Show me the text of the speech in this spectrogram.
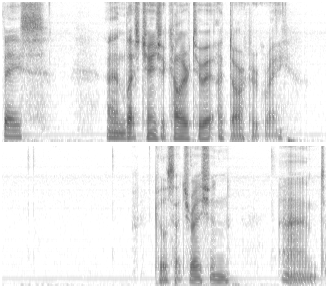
base and let's change the color to it a darker gray. Color saturation and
